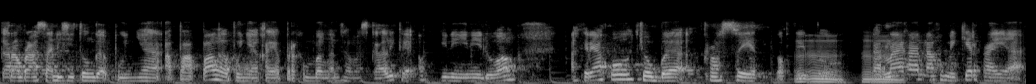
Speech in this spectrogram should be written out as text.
karena merasa di situ nggak punya apa-apa nggak punya kayak perkembangan sama sekali kayak oh gini gini doang akhirnya aku coba crossfit waktu mm -hmm. itu karena kan aku mikir kayak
